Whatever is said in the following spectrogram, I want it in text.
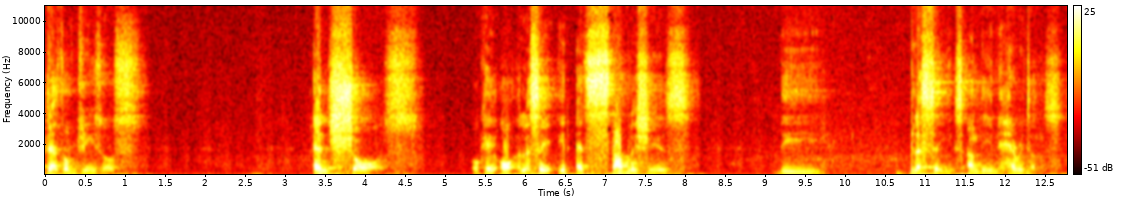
death of Jesus ensures, okay, or let's say it establishes the blessings and the inheritance,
